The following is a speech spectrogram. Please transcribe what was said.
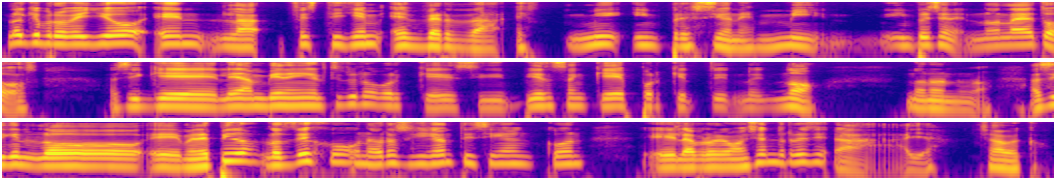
Lo que probé yo en la FestiGame es verdad. Es mi impresión, es mi impresión, no la de todos. Así que lean bien en el título porque si piensan que es porque... No, no, no, no. no. Así que lo, eh, me despido, los dejo. Un abrazo gigante y sigan con eh, la programación de Resident Ah, ya. Chao, Beco.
